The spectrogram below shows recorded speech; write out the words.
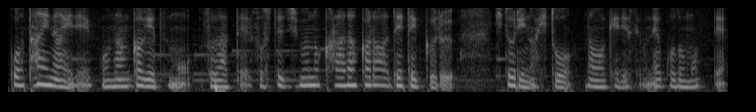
こう体内でこう何ヶ月も育てそして自分の体から出てくる一人の人なわけですよね子供って。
